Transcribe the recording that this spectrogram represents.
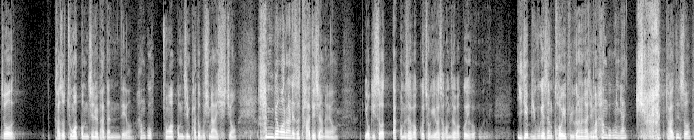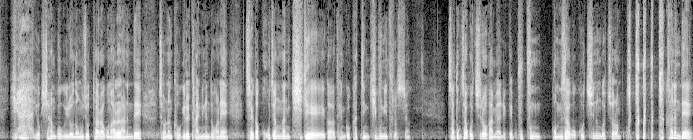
저 가서 종합검진을 받았는데요. 한국 종합검진 받아보시면 아시죠? 한 병원 안에서 다 되잖아요. 여기서 딱 검사받고 저기 가서 검사받고 이게 미국에서는 거의 불가능하지만 한국은 그냥 쫙 다 돼서 야 역시 한국 의료 너무 좋다라고 말을 하는데 저는 거기를 다니는 동안에 제가 고장난 기계가 된 것 같은 기분이 들었어요. 자동차 고치러 가면 이렇게 부품 검사하고 고치는 것처럼 탁탁탁탁탁 하는데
